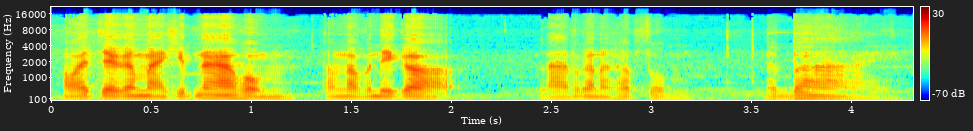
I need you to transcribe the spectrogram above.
เอาไว้เจอกันใหม่คลิปหน้าครับผมสำหรับวันนี้ก็ลาไปก่อนนะครับผมบ๊ายบาย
